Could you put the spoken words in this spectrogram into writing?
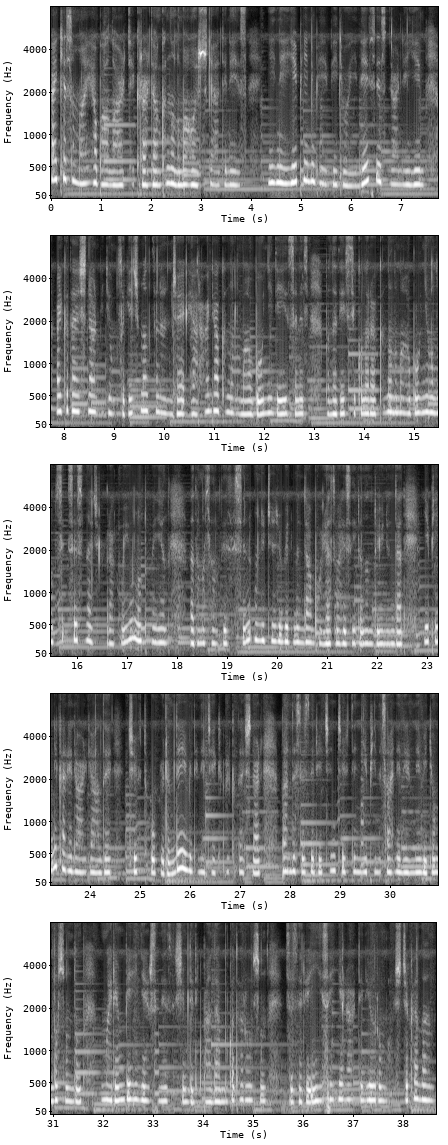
Herkese merhabalar. Tekrardan kanalıma hoş geldiniz. Yine yepyeni bir video ile sizlerleyim. Arkadaşlar videomuza geçmeden önce eğer hala kanalıma abone değilseniz bana destek olarak kanalıma abone olup sesini açık bırakmayı unutmayın. Ada Masal dizisinin 13. bölümünden Poyraz ve Haziran'ın düğününden yepyeni kareler geldi. Çift bu bölümde evlenecek arkadaşlar. Ben de sizler için çiftin yepyeni sahnelerini videomda sundum. Umarım beğenirsiniz. Şimdilik benden bu kadar olsun. Sizlere iyi seyirler diliyorum. Hoşçakalın.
